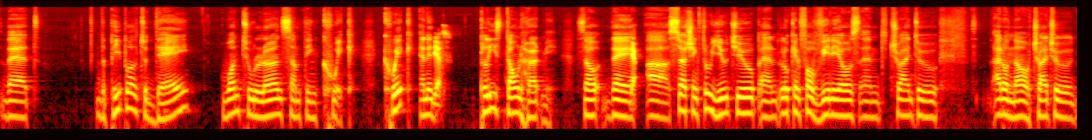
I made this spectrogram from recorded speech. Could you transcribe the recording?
that the people today want to learn something quick quick and it yes. please don't hurt me so they yep. are searching through YouTube and looking for videos and trying to, I don't know, try to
